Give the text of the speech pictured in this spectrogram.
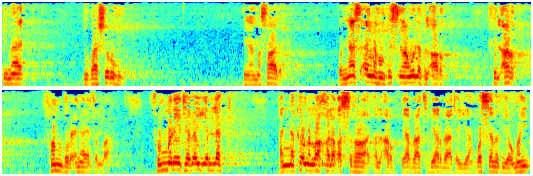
بما يباشرهم من المصالح. والناس أين هم؟ في السماء ولا في الأرض؟ في الأرض. فانظر عناية الله. ثم ليتبين لك أن كون الله خلق السماء الأرض بأربعة, بأربعة أيام والسماء بيومين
